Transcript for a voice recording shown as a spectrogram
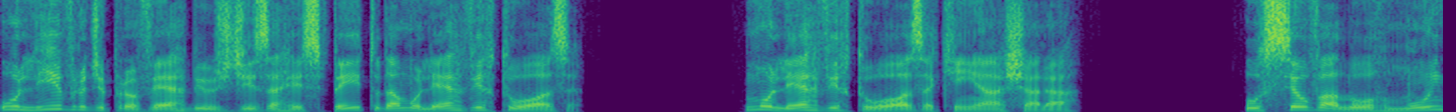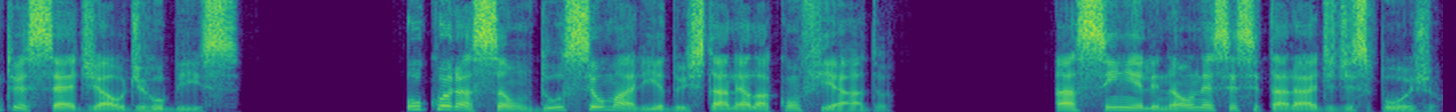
O livro de Provérbios diz a respeito da mulher virtuosa. Mulher virtuosa quem a achará? O seu valor muito excede ao de rubis. O coração do seu marido está nela confiado. Assim ele não necessitará de despojo.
